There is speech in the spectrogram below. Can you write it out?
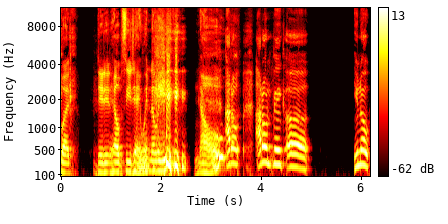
but did it help CJ win the league? no. I don't. I don't think. Uh, you know,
